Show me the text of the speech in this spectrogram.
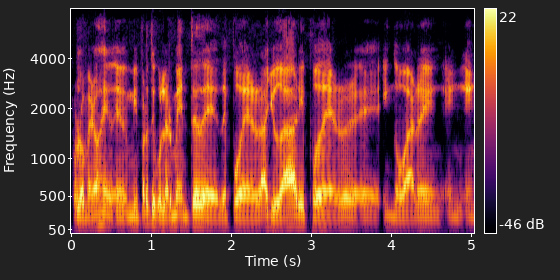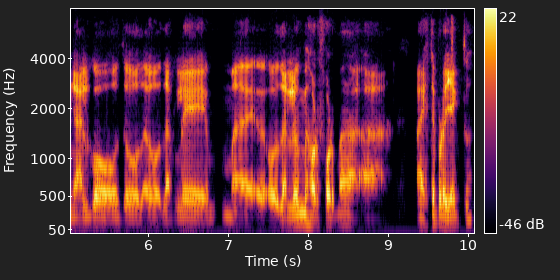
por lo menos en, mí particularmente, de, de, poder ayudar y poder eh, innovar en, algo o, darle, o darle una mejor forma a, a este proyecto.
